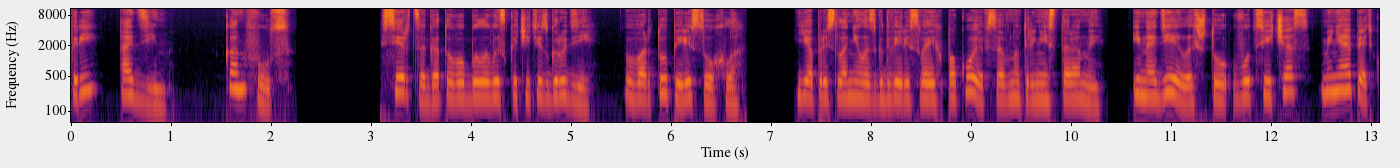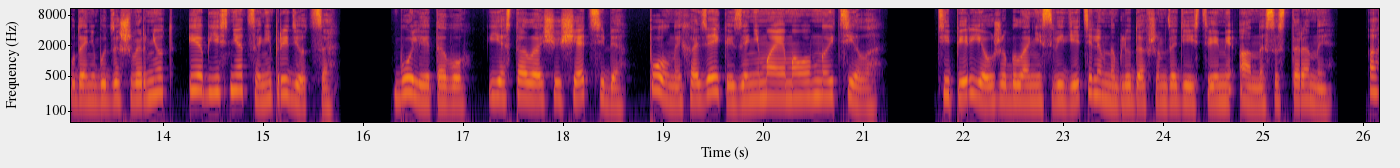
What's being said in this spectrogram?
3.1. Конфуз. Сердце готово было выскочить из груди, во рту пересохло. Я прислонилась к двери своих покоев со внутренней стороны и надеялась, что вот сейчас меня опять куда-нибудь зашвырнет и объясняться не придется. Более того, я стала ощущать себя полной хозяйкой занимаемого мной тела. Теперь я уже была не свидетелем, наблюдавшим за действиями Анны со стороны, а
